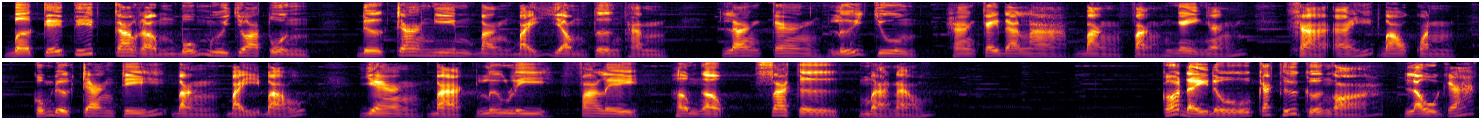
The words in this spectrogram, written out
Bờ kế tiếp cao rộng 40 do tuần, được trang nghiêm bằng bảy dòng tường thành, lan can, lưới chuông, hàng cây đa la bằng phẳng ngay ngắn, khả ái bao quanh, cũng được trang trí bằng bảy báo, vàng, bạc, lưu ly, pha lê, hồng ngọc, sa cừ, mã não. Có đầy đủ các thứ cửa ngõ, lầu gác,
